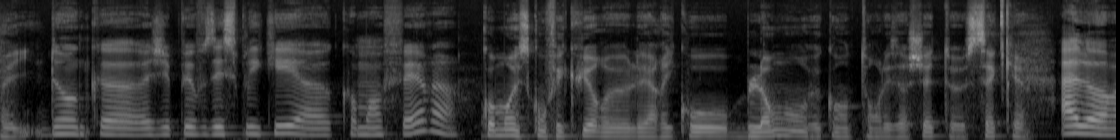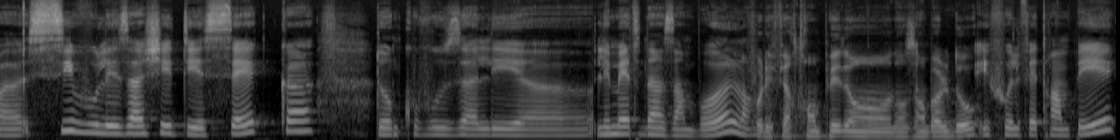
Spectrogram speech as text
Oui. Donc, euh, je peux vous expliquer euh, comment faire. Comment est-ce qu'on fait cuire les haricots blancs quand on les achète secs? Alors, si vous les achetez secs, donc vous allez euh, les mettre dans un bol. Il faut les faire tremper dans, dans un bol d'eau? Il faut le faire tremper.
